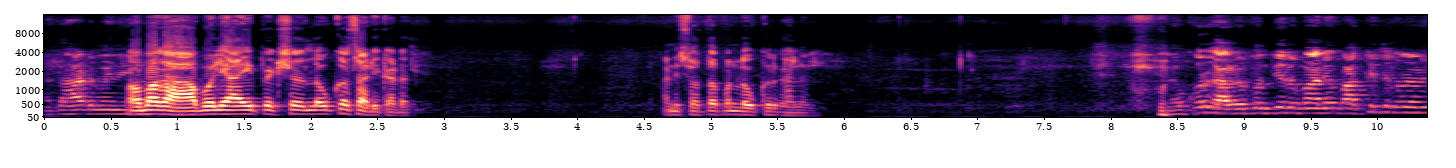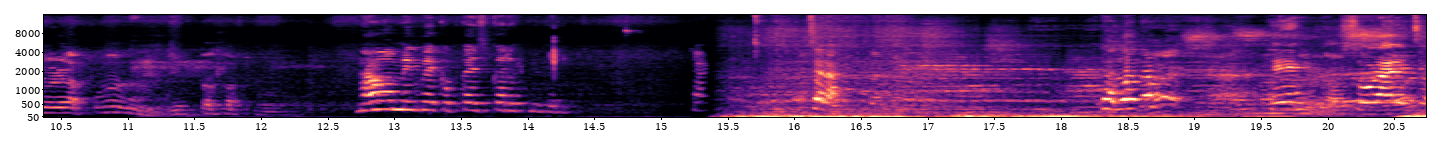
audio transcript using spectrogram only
आता आठ महिने. अहो बघा आबोली आईपेक्षा लवकर साडी काढाल. आणि स्वतः पण लवकर घालाल. लवकर पण ते माझ्या बाकीचं करायला वेळ लागतो ना. एक तास लागतो. ना मग मी मेकअप काहीच करत नाही तरी चला. झालं आता? हे सोळायचं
